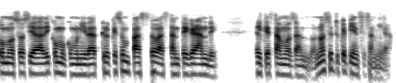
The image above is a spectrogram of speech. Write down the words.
como sociedad y como comunidad, creo que es un paso bastante grande el que estamos dando. No sé tú qué pienses, amiga.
